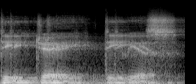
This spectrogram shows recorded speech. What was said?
DJ Devious.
